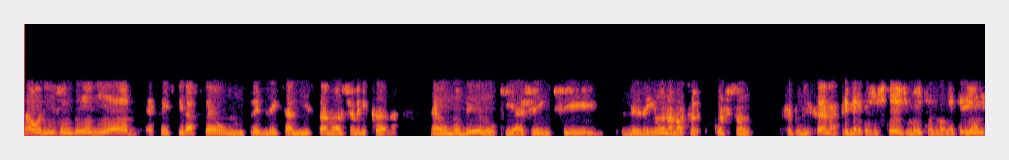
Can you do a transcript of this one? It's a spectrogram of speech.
A origem dele é essa inspiração presidencialista norte-americana. Né? O modelo que a gente desenhou na nossa Constituição republicana, a primeira que a gente teve, de 1891,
